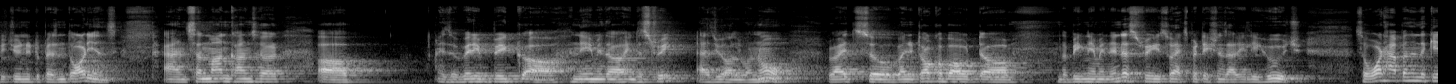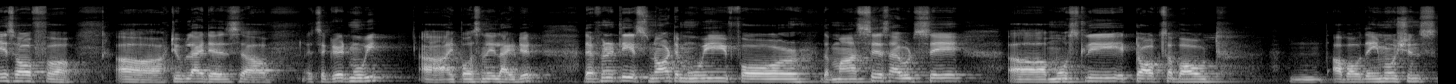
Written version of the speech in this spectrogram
which you need to present to audience. And Salman Khan sir uh, is a very big uh, name in the industry, as you all know, right? So when you talk about the big name in the industry, so expectations are really huge. So what happens in the case of uh, uh, Tubelight is uh, it's a great movie. I personally liked it. Definitely, it's not a movie for the masses. I would say mostly it talks about mm, about the emotions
